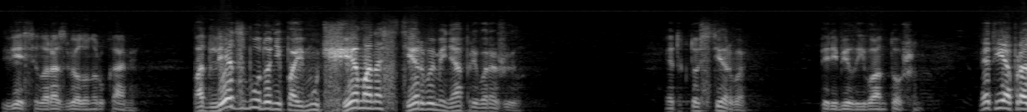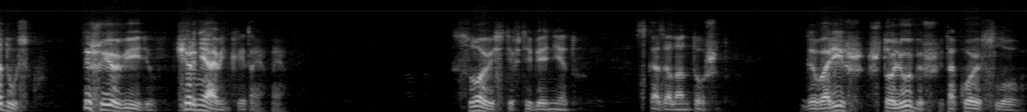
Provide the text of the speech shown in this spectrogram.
Весело развел он руками. Подлец буду, не пойму, чем она, стерва, меня приворожила. Это кто стерва? Перебил его Антошин. Это я про Дуську. Ты ж ее видел, чернявенькая такая. Совести в тебе нету, сказал Антошин. Говоришь, что любишь, и такое слово.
